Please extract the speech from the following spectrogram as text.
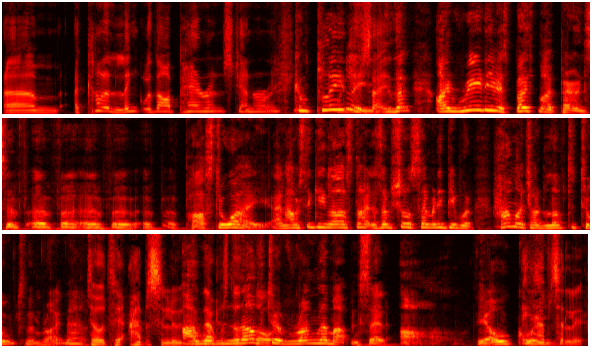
um, a kind of link with our parents' generation. Completely. say That, I really miss both my parents have, have, uh, have, uh, have, have passed away. And I was thinking last night, as I'm sure so many people would, how much I'd love to talk to them right now. So to absolutely, I that would was the love thought. to have rung them up and said, "Oh, the old queen." absolutely.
